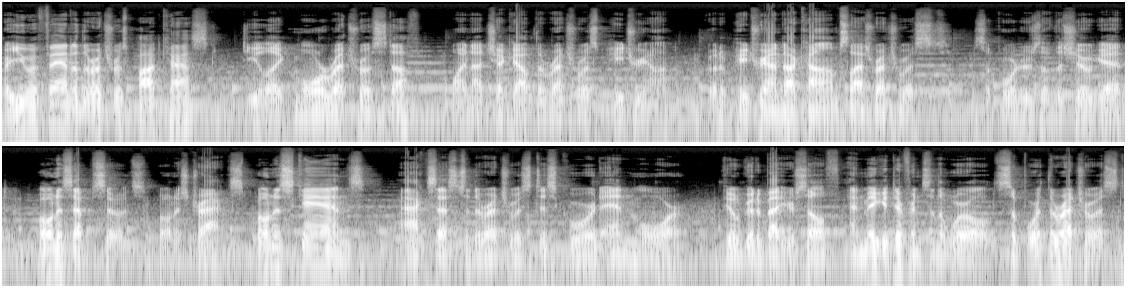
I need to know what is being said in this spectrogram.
Are you a fan of the Retroist podcast? Do you like more retro stuff? Why not check out the Retroist Patreon? Go to patreon.com slash retroist. Supporters of the show get bonus episodes, bonus tracks, bonus scans, access to the Retroist Discord, and more. Feel good about yourself and make a difference in the world. Support the Retroist.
